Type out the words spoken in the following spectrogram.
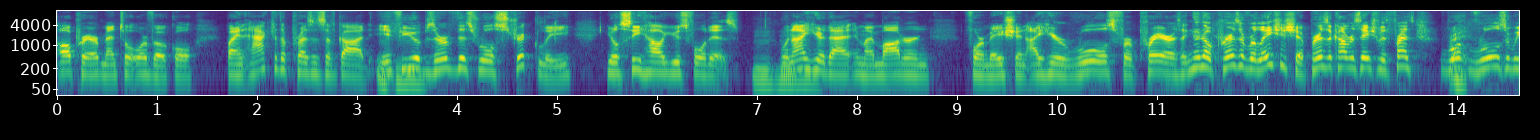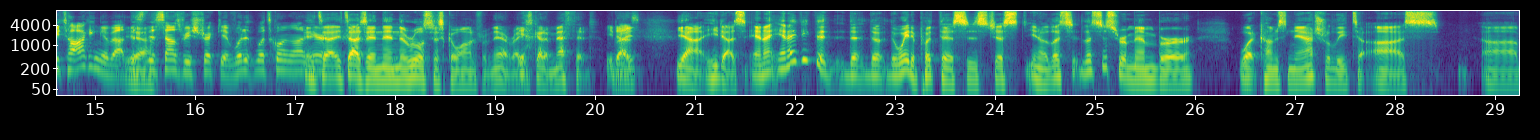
all prayer, mental or vocal, by an act of the presence of God. Mm-hmm. If you observe this rule strictly, you'll see how useful it is. Mm-hmm. When I hear that in my modern formation, I hear rules for prayer. It's like, no, no, prayer's a relationship. Prayer's a conversation with friends. What rules are we talking about? This, Yeah. this sounds restrictive. What, what's going on It, here? it does, and then the rules just go on from there, right? He's got a method. He right? does. Yeah, he does, and I and I think that the, the the way to put this is just you know let's let's just remember what comes naturally to us, uh,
